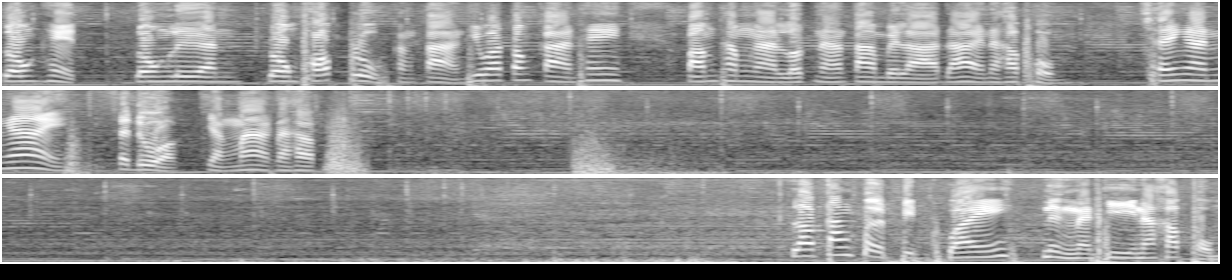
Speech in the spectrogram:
โรงเห็ดโรงเรือนโรงเพาะปลูกต่างๆ ที่ว่าต้องการให้ปั๊มทำงานลดน้ำตามเวลาได้นะครับผม ใช้งานง่าย สะดวกอย่างมากนะครับ เราตั้งเปิดปิดไว้ 1 นาทีนะครับผม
